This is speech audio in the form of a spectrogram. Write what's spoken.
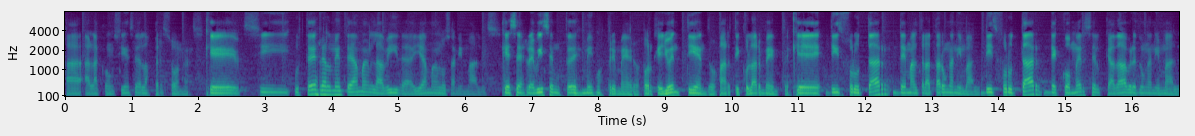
a, a la conciencia de las personas. Que si ustedes realmente aman la vida y aman los animales, que se revisen ustedes mismos primero. Porque yo entiendo particularmente que disfrutar de maltratar un animal, disfrutar de comerse el cadáver de un animal,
